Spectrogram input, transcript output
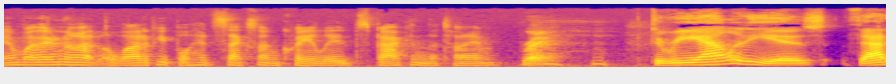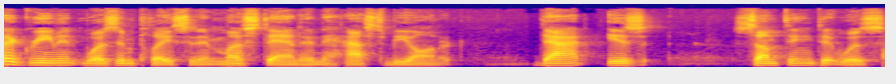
And whether or not a lot of people had sex on Quaaludes back in the time. Right. the reality is that agreement was in place and it must stand and it has to be honored. That is something that was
